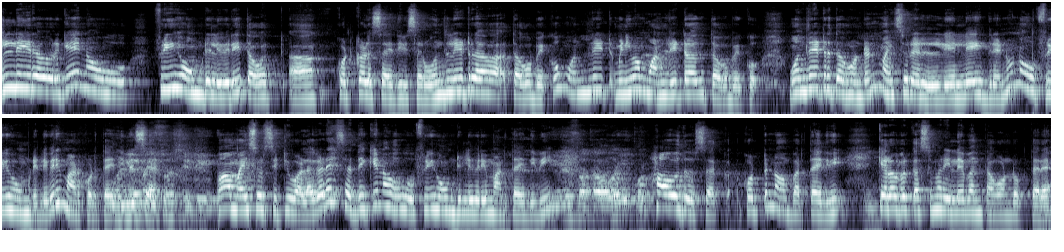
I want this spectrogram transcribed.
ಇಲ್ಲಿರೋರಿಗೆ ನಾವು ಫ್ರೀ ಹೋಮ್ ಡೆಲಿವರಿ ತಗೋ ಕೊಟ್ಟು ಕಳಿಸ್ತಾ ಇದ್ದೀವಿ ಸರ್ ಒಂದು ಲೀಟ್ರ್ ತಗೋಬೇಕು ಒಂದು ಲೀಟ್ರ್ ಮಿನಿಮಮ್ ಒನ್ ಲೀಟ್ರ್ ಅದು ತಗೋಬೇಕು. ಒಂದು ಲೀಟ್ರ್ ತಗೊಂಡ್ರೆ ಮೈಸೂರಲ್ಲಿ ಎಲ್ಲೇ ಇದ್ರೇನು ನಾವು ಫ್ರೀ ಹೋಮ್ ಡೆಲಿವರಿ ಮಾಡಿಕೊಡ್ತಾ ಇದ್ದೀವಿ ಸರ್ ಸಿಟಿ ಮೈಸೂರು ಸಿಟಿ ಒಳಗಡೆ ಸದ್ಯಕ್ಕೆ ನಾವು ಫ್ರೀ ಹೋಮ್ ಡೆಲಿವರಿ ಮಾಡ್ತಾ ಇದ್ದೀವಿ. ಹೌದು ಸರ್ ಕೊಟ್ಟು ನಾವು ಬರ್ತಾ ಇದ್ವಿ ಕೆಲವೊಬ್ರು ಕಸ್ಟಮರ್ ಇಲ್ಲೇ ಬಂದು ತಗೊಂಡು ಹೋಗ್ತಾರೆ.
